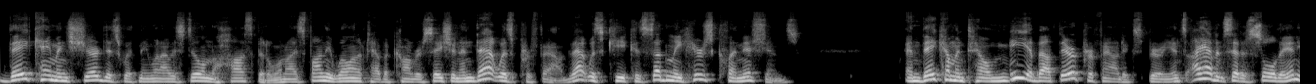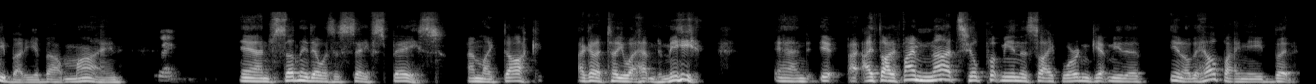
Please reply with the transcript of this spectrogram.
they came and shared this with me when I was still in the hospital, when I was finally well enough to have a conversation. And that was profound. That was key because suddenly here's clinicians and they come and tell me about their profound experience. I haven't said a soul to anybody about mine. Right. And suddenly there was a safe space. I'm like, Doc, I got to tell you what happened to me. And it, I, I thought if I'm nuts, he'll put me in the psych ward and get me the, you know, the help I need. But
